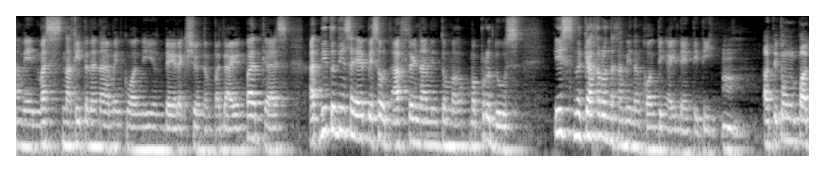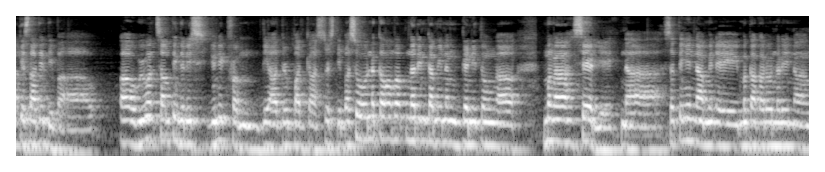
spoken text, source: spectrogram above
amin, mas nakita na namin kung ano yung direction ng Padayon Podcast. At dito din sa episode, after namin ito ma- ma-produce, is nagkakaroon na kami ng konting identity. At itong podcast natin, 'di ba? ah, ah, we want something that is unique from the other podcasters, 'di ba? So nagkamap na rin kami ng ganitong ah, mga serye na sa tingin namin ay magkakaroon na rin ng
